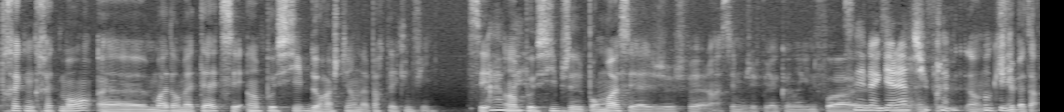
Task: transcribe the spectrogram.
très concrètement, moi dans ma tête, c'est impossible de racheter un appart avec une fille. C'est Ah ouais. impossible. Pour moi, c'est je, je fais, c'est bon, j'ai fait la connerie une fois. C'est la bon, galère on fait- suprême. Non, je fais pas ça.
